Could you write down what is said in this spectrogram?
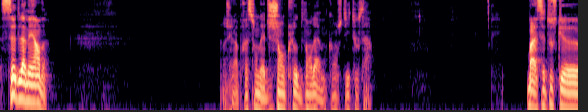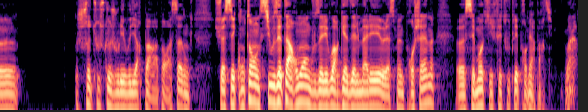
c'est de la merde. J'ai l'impression d'être Jean-Claude Van Damme quand je dis tout ça. Voilà, c'est tout ce que c'est tout ce que je voulais vous dire par rapport à ça. Donc, je suis assez content. Si vous êtes à Rouen, que vous allez voir Gad Elmaleh euh, la semaine prochaine, euh, c'est moi qui fais toutes les premières parties. Voilà.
